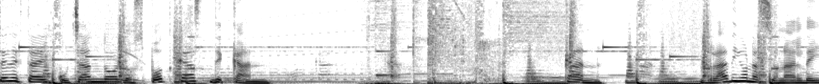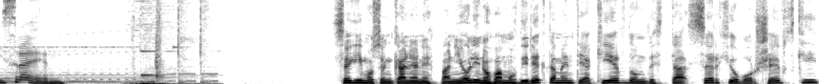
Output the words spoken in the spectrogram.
Usted está escuchando los podcasts de CAN. CAN, Radio Nacional de Israel. Seguimos en CAN en español y nos vamos directamente a Kiev donde está Sergio Borshevsky.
